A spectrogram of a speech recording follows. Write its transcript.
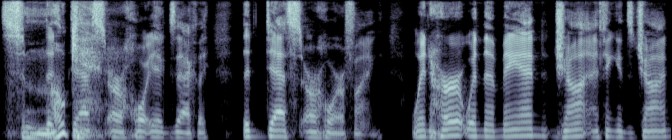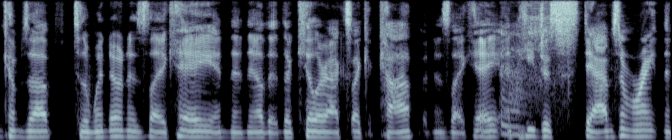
the deaths are hor- exactly. The deaths are horrifying. When her, when the man John, I think it's John, comes up to the window and is like, "Hey," and then now the, the killer acts like a cop and is like, "Hey," and he just stabs him right in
